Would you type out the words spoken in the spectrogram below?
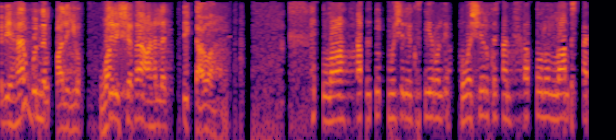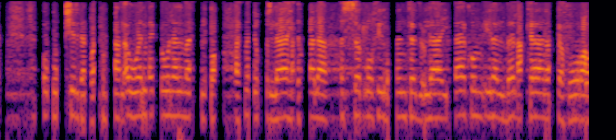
بها النبي عليه وغير الشفاعة التي دعواهم. الله مشرك كثير هو الشرك عن رسول الله شركا. الأول يكون الملك. أحمد الله. تعالى السر في من تدعو لا إياكم إلى البر. كان كفورا.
